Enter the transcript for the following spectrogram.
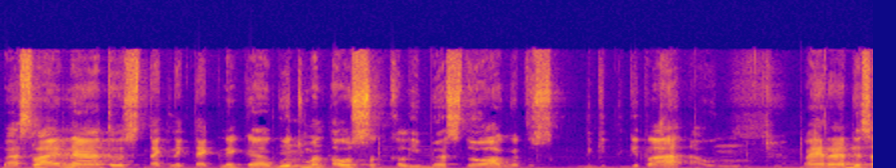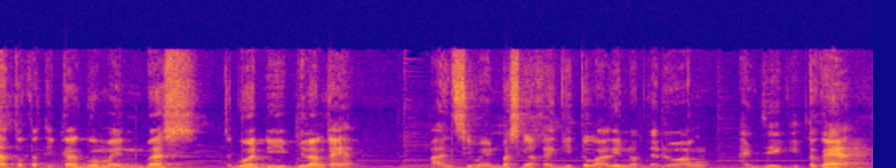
bass line-nya terus teknik-tekniknya gue Hmm. cuma tahu sekali bass doang terus dikit-dikit lah tahu Hmm. akhirnya ada satu ketika gue main bass gue dibilang kayak apaan sih main bass nggak kayak gitu kali notnya doang. Anjing itu kayak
